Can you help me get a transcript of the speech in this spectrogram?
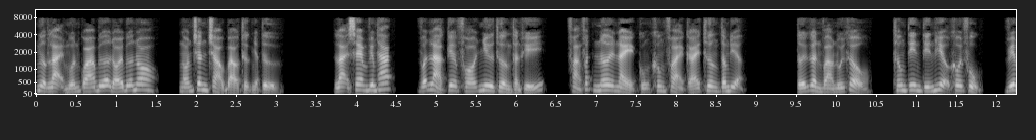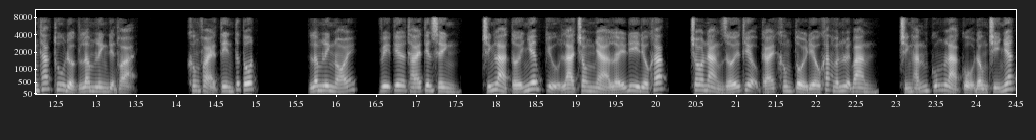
ngược lại muốn quá bữa đói bữa no, ngón chân chảo bảo thực nhật tử. Lại xem viêm thác, vẫn là kia phó như thường thần khí, phảng phất nơi này cũng không phải cái thương tâm địa. Tới gần vào núi khẩu, thông tin tín hiệu khôi phục, viêm thác thu được Lâm Linh điện thoại. Không phải tin tức tốt. Lâm Linh nói, vị kia thái tiên sinh, chính là tới nhiếp cửu là trong nhà lấy đi điều khác, cho nàng giới thiệu cái không tồi điều khác huấn luyện ban, chính hắn cũng là cổ đông chi nhất,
